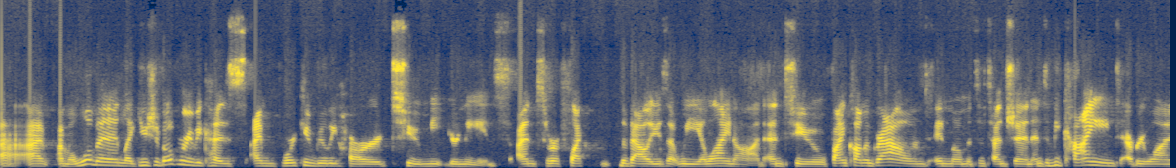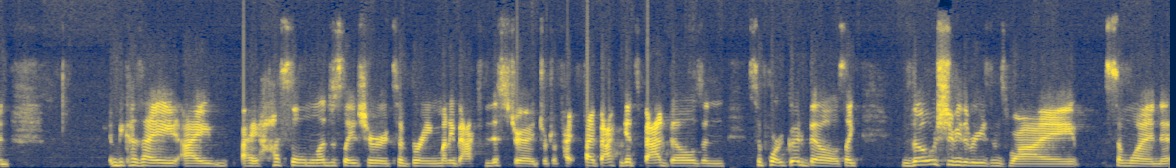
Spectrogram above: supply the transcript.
I'm a woman, like you should vote for me because I'm working really hard to meet your needs and to reflect the values that we align on and to find common ground in moments of tension and to be kind to everyone. Because I I I hustle in the legislature to bring money back to the district or to fight, fight back against bad bills and support good bills. Like those should be the reasons why someone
